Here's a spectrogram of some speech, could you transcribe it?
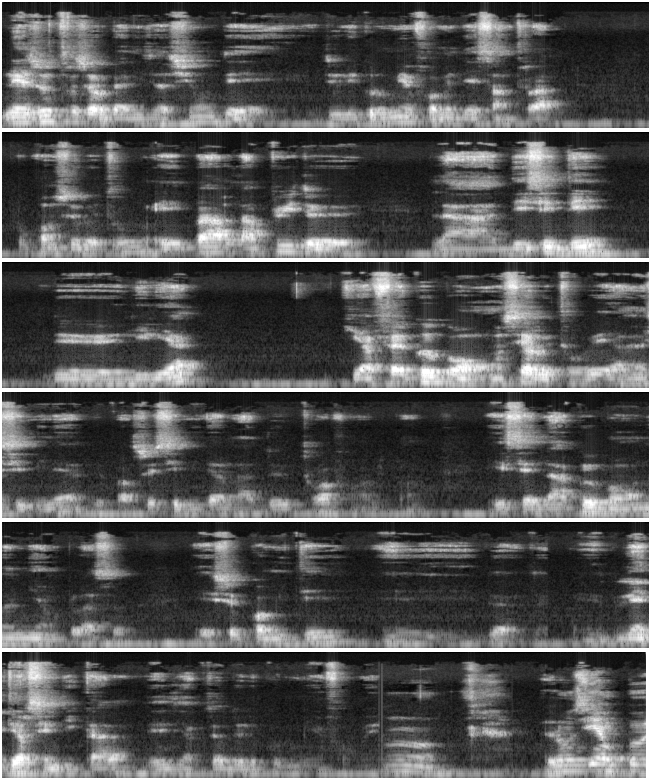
les autres organisations de l'économie informelle des centrales pour qu'on se retrouve. Et par l'appui de la DCD Lilia, qui a fait que, bon, on s'est retrouvé à un séminaire, par ce séminaire-là deux, trois fois, Et c'est là que, bon, on a mis en place et ce comité l'intersyndical des acteurs de l'économie informelle. Hmm. Allons-y un peu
